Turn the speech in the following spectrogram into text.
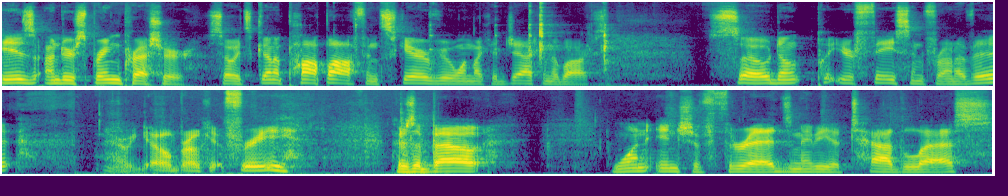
is under spring pressure, so it's gonna pop off and scare everyone like a jack in the box. So don't put your face in front of it. There we go, broke it free. There's about one inch of threads, maybe a tad less.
